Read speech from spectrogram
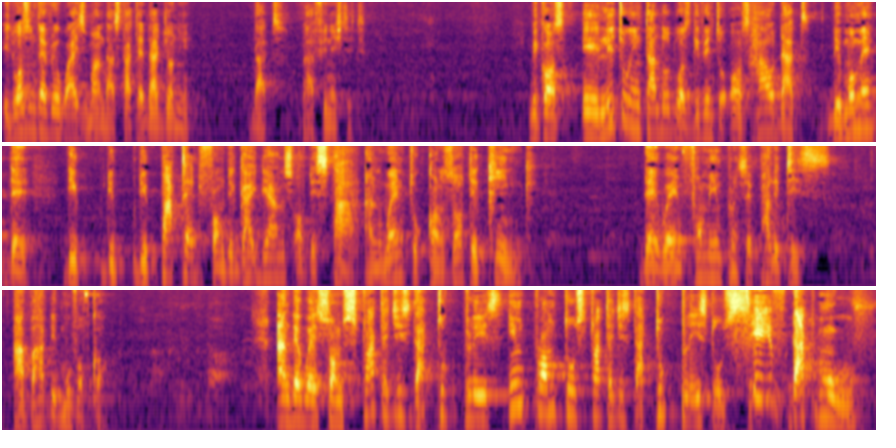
it wasn't every wise man that started that journey that, that finished it. Because a little interlude was given to us how that the moment they, they, they departed from the guidance of the star and went to consult a king, they were informing principalities about the move of God. And there were some strategies that took place, impromptu strategies that took place to save that move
